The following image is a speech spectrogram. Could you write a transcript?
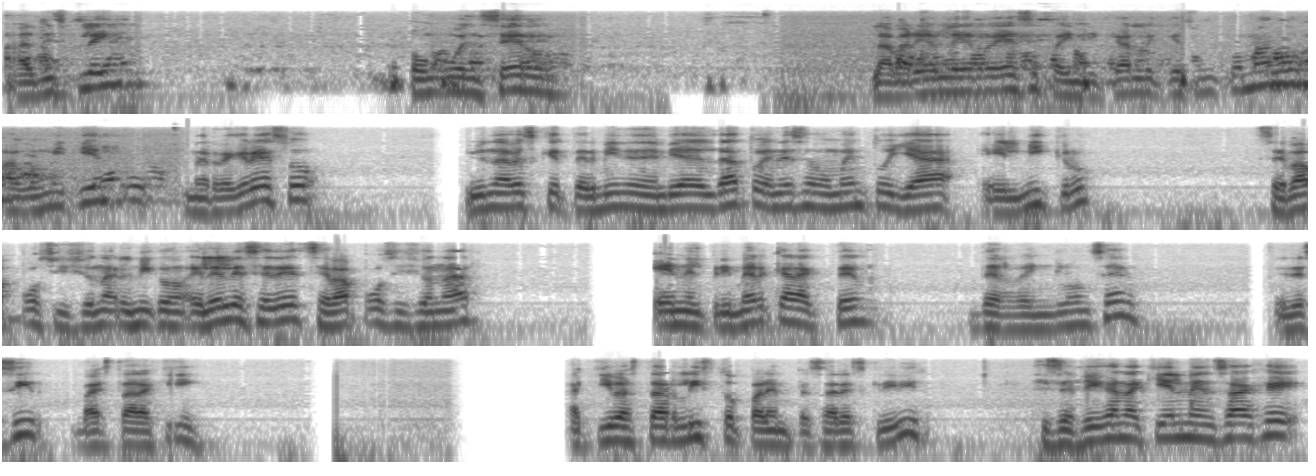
al display. Pongo en cero la variable rs para indicarle que es un comando, hago mi tiempo, me regreso y una vez que termine de enviar el dato, en ese momento ya el micro se va a posicionar, el micro, el LCD se va a posicionar en el primer carácter del renglón cero. Es decir, va a estar aquí. Aquí va a estar listo para empezar a escribir. Si se fijan aquí el mensaje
